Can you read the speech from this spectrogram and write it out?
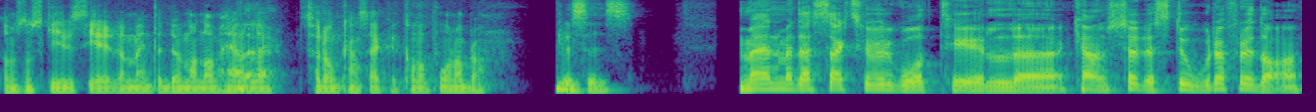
De som skriver serier, de är inte dumma de heller. Nej. Så de kan säkert komma på något bra. Precis. Men med det sagt ska vi gå till eh, kanske det stora för idag.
